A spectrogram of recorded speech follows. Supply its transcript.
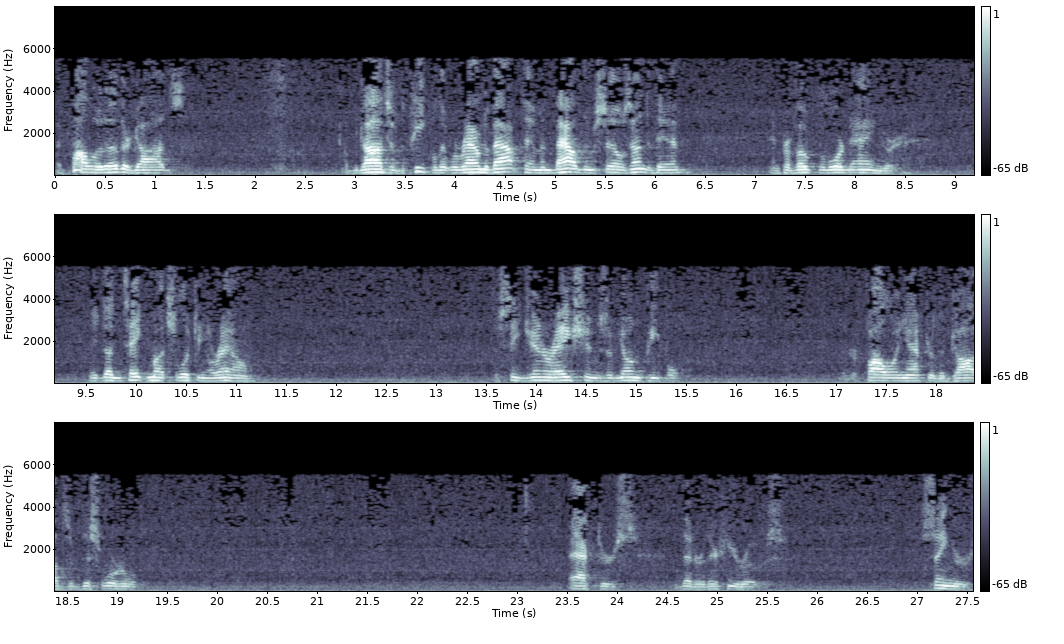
They followed other gods, of the gods of the people that were round about them, and bowed themselves unto them, and provoked the Lord to anger. It doesn't take much looking around to see generations of young people that are following after the gods of this world. Actors that are their heroes, singers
